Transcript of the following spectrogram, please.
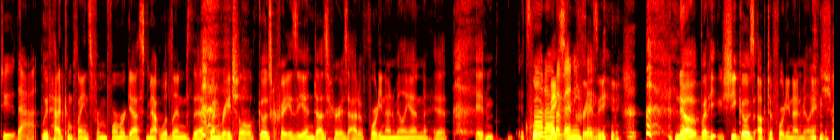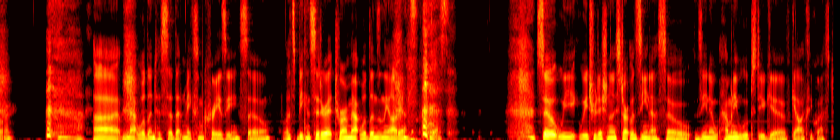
do that. We've had complaints from former guest Matt Woodland that when Rachel goes crazy and does hers out of 49 million, it it It's quote not out makes of anything. crazy. no, but he, she goes up to 49 million. Sure. Uh, Matt Woodland has said that makes him crazy. So let's be considerate to our Matt Woodlands in the audience. Yes. So we we traditionally start with Xena. So Xena, how many whoops do you give Galaxy Quest?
